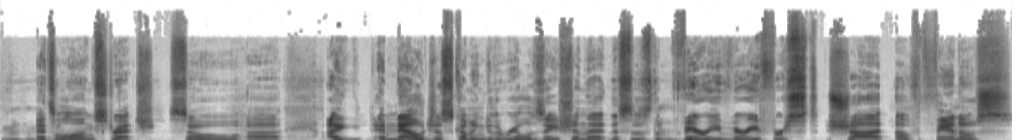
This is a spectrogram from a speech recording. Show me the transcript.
It's a long stretch. So uh, I am now just coming to the realization that this is the very, very first shot of Thanos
